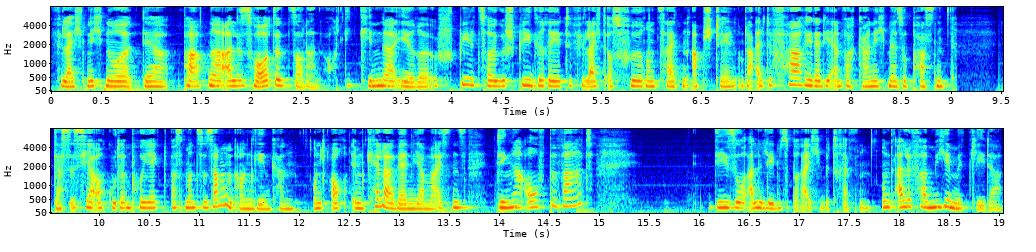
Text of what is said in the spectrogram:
vielleicht nicht nur der Partner alles hortet, sondern auch die Kinder ihre Spielzeuge, Spielgeräte vielleicht aus früheren Zeiten abstellen oder alte Fahrräder, die einfach gar nicht mehr so passen das ist ja auch gut ein Projekt, was man zusammen angehen kann. Und auch im Keller werden ja meistens Dinge aufbewahrt, die so alle Lebensbereiche betreffen und alle Familienmitglieder.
